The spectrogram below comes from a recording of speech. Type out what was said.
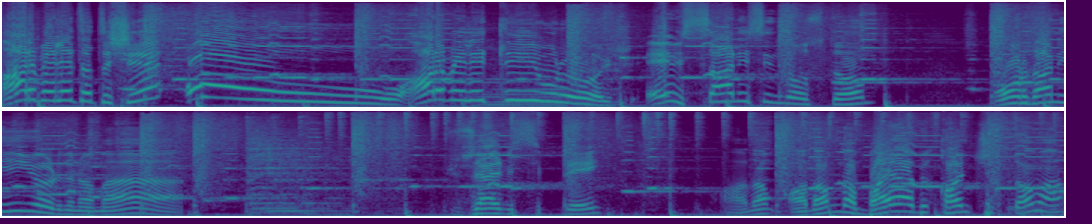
Arbelet atışı. Oo arbeletli iyi vuruş. Efsanesin dostum. Oradan iyi gördün ama. Güzel bir sprey. Adam adamdan bayağı bir kan çıktı ama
